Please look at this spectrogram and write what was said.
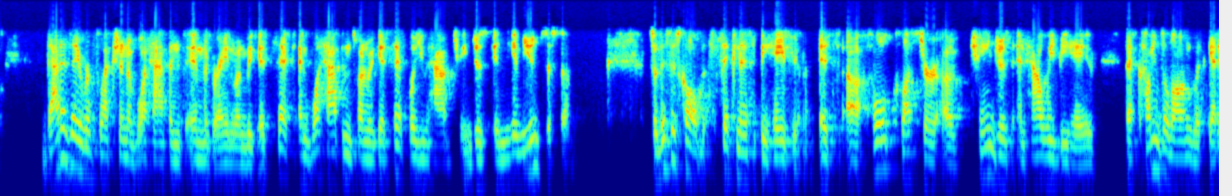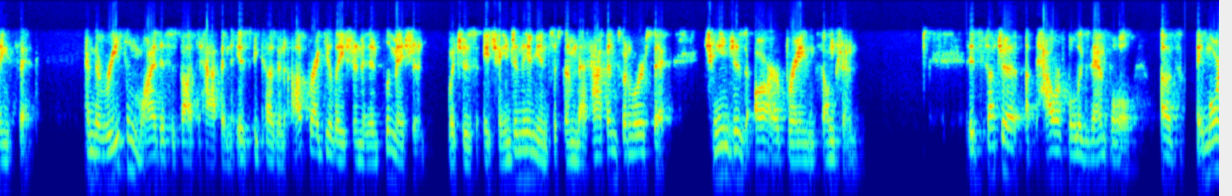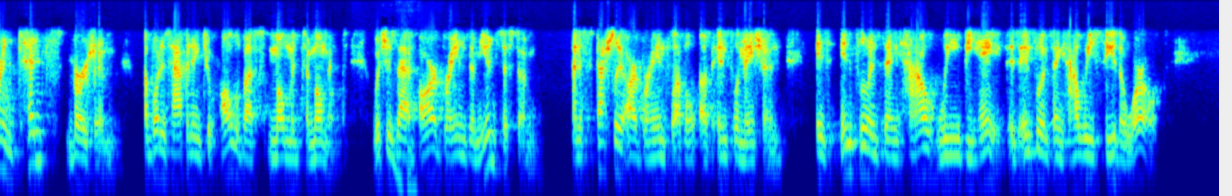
that is a reflection of what happens in the brain when we get sick. And what happens when we get sick? Well, you have changes in the immune system. So, this is called sickness behavior. It's a whole cluster of changes in how we behave that comes along with getting sick. And the reason why this is thought to happen is because an upregulation in inflammation, which is a change in the immune system that happens when we're sick, changes our brain function. It's such a, a powerful example of a more intense version of what is happening to all of us moment to moment, which is that our brain's immune system, and especially our brain's level of inflammation, is influencing how we behave, is influencing how we see the world.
